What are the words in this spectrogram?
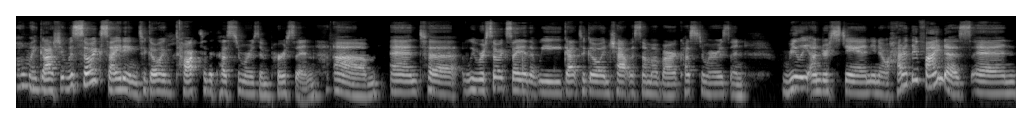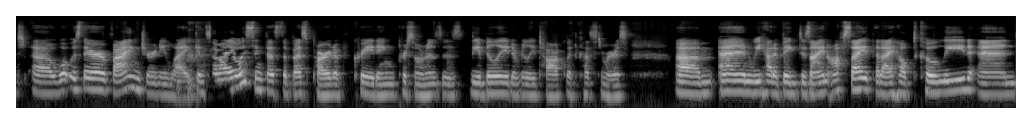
Oh my gosh, it was so exciting to go and talk to the customers in person. Um, and we were so excited that we got to go and chat with some of our customers and really understand, you know, how did they find us and uh, what was their buying journey like? And so I always think that's the best part of creating personas is the ability to really talk with customers. Um, and we had a big design offsite that I helped co-lead, and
